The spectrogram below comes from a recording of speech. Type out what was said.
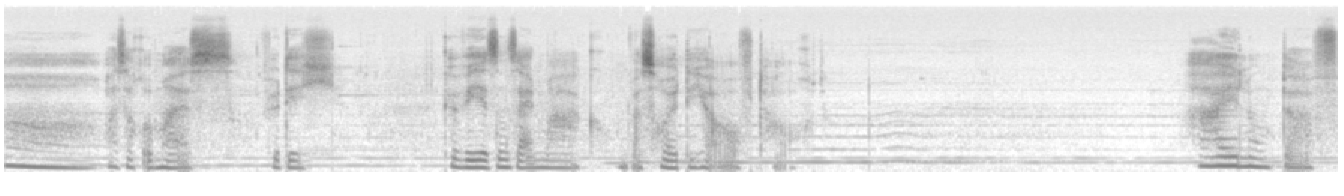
Oh, was auch immer es für dich gewesen sein mag und was heute hier auftaucht. Heilung darf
